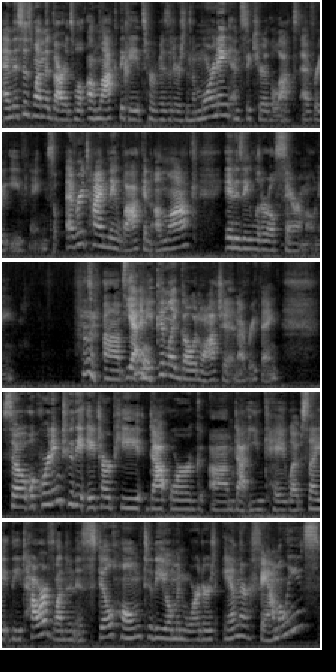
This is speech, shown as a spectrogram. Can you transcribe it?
and this is when the guards will unlock the gates for visitors in the morning and secure the locks every evening. So every time they lock and unlock, it is a literal ceremony. Um, yeah, and you can like go and watch it and everything. So, according to the hrp.org.uk um, website, the Tower of London is still home to the yeoman warders and their families,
